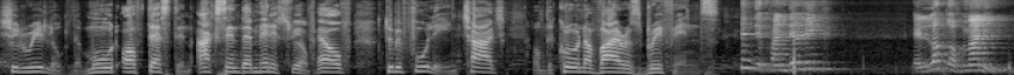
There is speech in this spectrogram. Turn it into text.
should relook the mode of testing, asking the Ministry of Health to be fully in charge of the coronavirus briefings. In the pandemic, a lot of money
